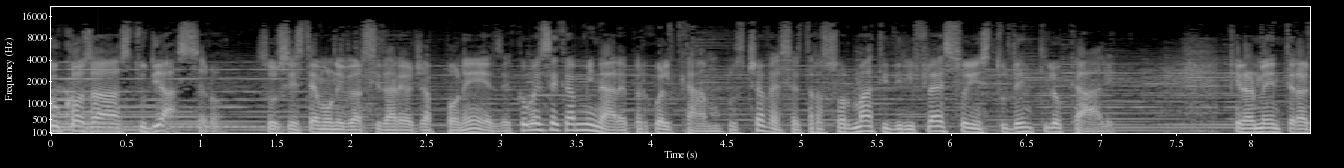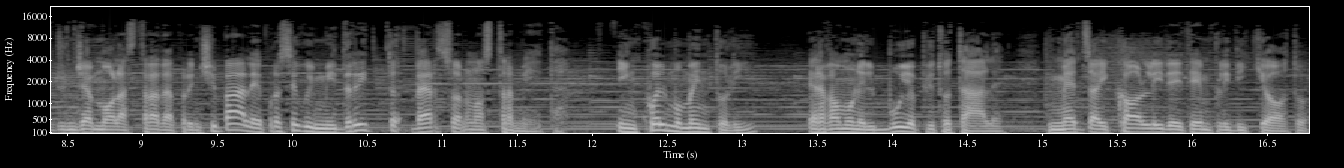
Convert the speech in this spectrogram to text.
Su cosa studiassero, sul sistema universitario giapponese, come se camminare per quel campus ci avesse trasformati di riflesso in studenti locali. Finalmente raggiungemmo la strada principale e proseguimmo dritto verso la nostra meta. In quel momento lì eravamo nel buio più totale, in mezzo ai colli dei templi di Kyoto.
